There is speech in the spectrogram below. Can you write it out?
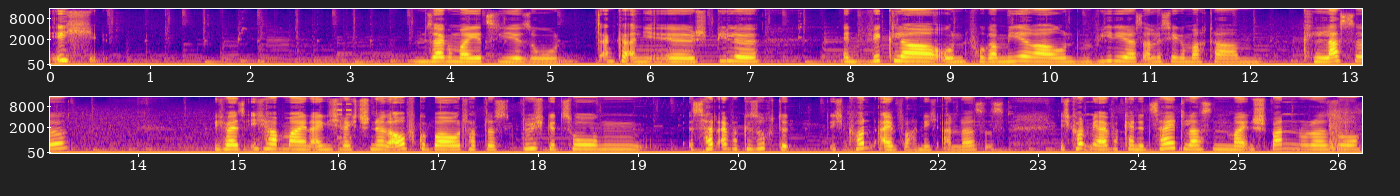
Ich sage mal jetzt hier so Danke an die äh, Spieleentwickler und Programmierer und wie die das alles hier gemacht haben. Klasse. Ich weiß, ich habe meinen eigentlich recht schnell aufgebaut, habe das durchgezogen. Es hat einfach gesuchtet. Ich konnte einfach nicht anders. Es, ich konnte mir einfach keine Zeit lassen, mal entspannen oder so.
